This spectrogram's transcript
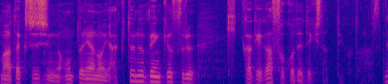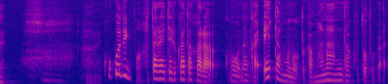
まあ、私自身が本当にあの焼き鳥の勉強するきっかけがそこでできたっていうですね。はあ、はい、ここで働いてる方からこうなんか得たものとか学んだこととか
